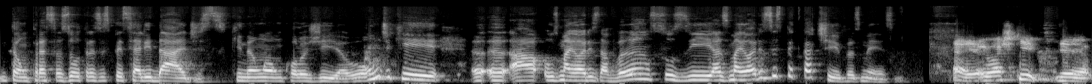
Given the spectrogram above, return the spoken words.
então, para essas outras especialidades que não a oncologia? Onde que uh, há os maiores avanços e as maiores expectativas mesmo? É, eu acho que é,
